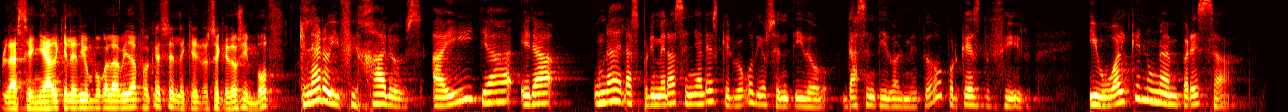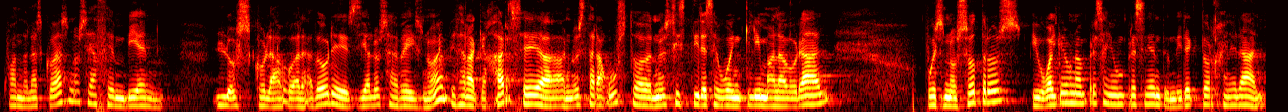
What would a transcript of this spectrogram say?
la señal que le dio un poco la vida fue que se, le quedó, se quedó sin voz. Claro, y fijaros, ahí ya era una de las primeras señales que luego dio sentido, da sentido al método, porque es decir, Igual que en una empresa, cuando las cosas no se hacen bien, los colaboradores, ya lo sabéis, ¿no? Empiezan a quejarse, a no estar a gusto, a no existir ese buen clima laboral. Pues nosotros, igual que en una empresa hay un presidente, un director general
